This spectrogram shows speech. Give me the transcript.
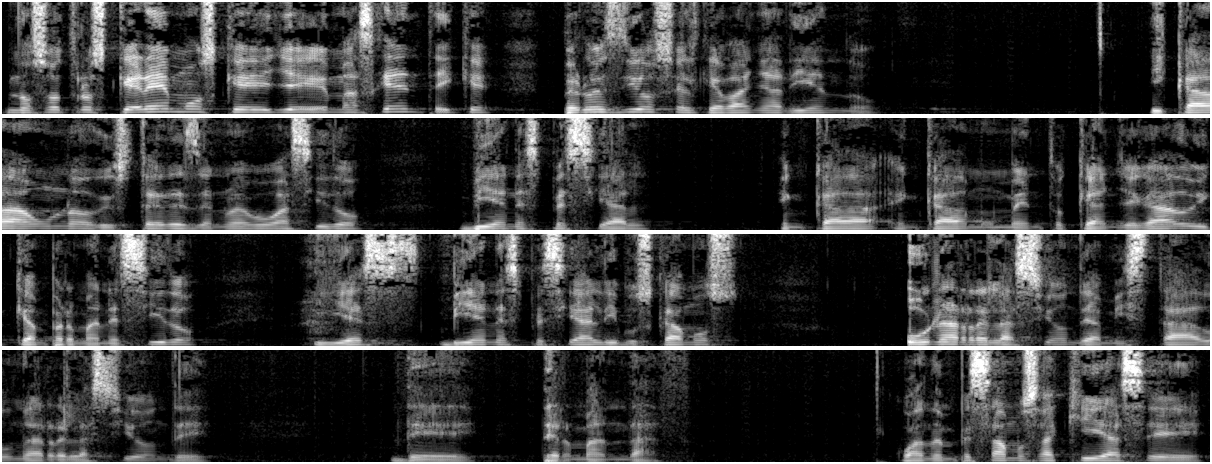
nosotros queremos que llegue más gente y que, pero es Dios el que va añadiendo. Y cada uno de ustedes de nuevo ha sido bien especial en cada, en cada momento que han llegado y que han permanecido. Y es bien especial y buscamos una relación de amistad, una relación de, de, hermandad. Cuando empezamos aquí hace,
